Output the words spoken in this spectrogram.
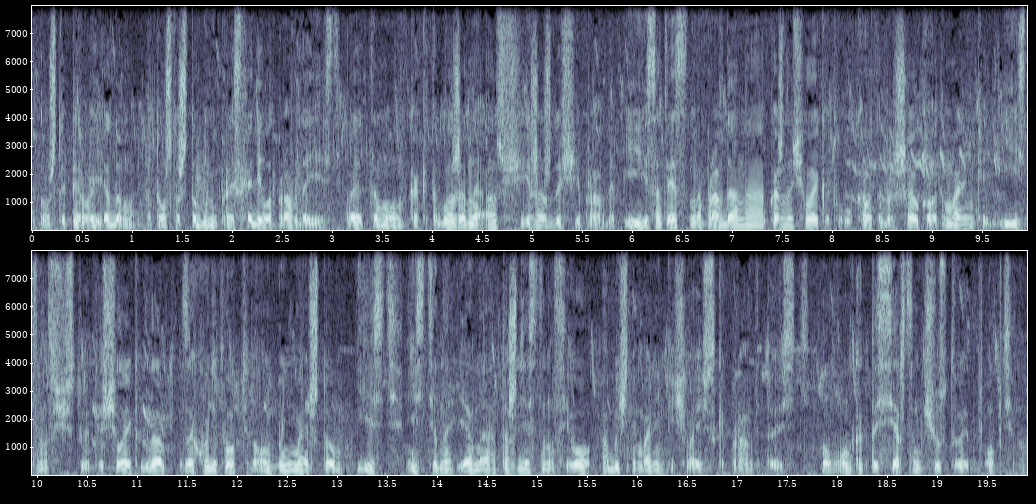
о том, что первое я дома, о том, что что бы ни происходило, правда есть. Поэтому, как это блаженные, алчущие жаждущие правды. И, соответственно, правда, она у каждого человека, у кого-то большая, у кого-то маленькая, и истина существует. То есть человек, когда заходит в Оптину, он понимает, что есть истина, и она тождественна с его обычной маленькой человеческой правдой. То есть ну, он как-то сердцем чувствует Оптину.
